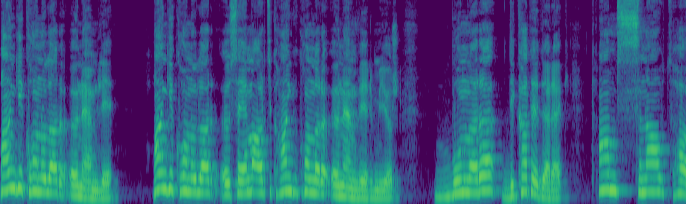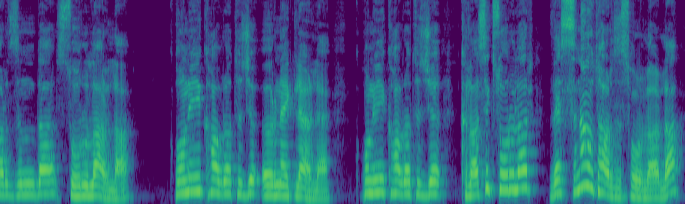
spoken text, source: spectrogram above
hangi konular önemli? Hangi konular ÖSYM artık hangi konulara önem vermiyor? Bunlara dikkat ederek tam sınav tarzında sorularla, konuyu kavratıcı örneklerle, konuyu kavratıcı klasik sorular ve sınav tarzı sorularla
